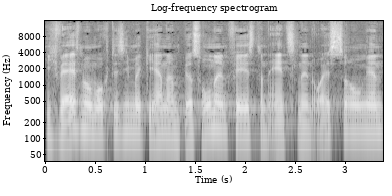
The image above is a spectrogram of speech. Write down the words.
Ich weiß, man macht das immer gerne am Personenfest, an einzelnen Äußerungen. Äh,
